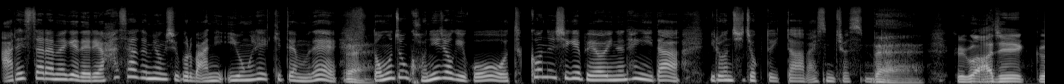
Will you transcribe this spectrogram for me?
아랫사람에게 내려 하사금 형식으로 많이 이용을 했기 때문에 네. 너무 좀 권위적이고 특권 의식이 배어 있는 행위다. 이런 지적도 있다 말씀드렸습니다. 네. 그리고 아직 그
